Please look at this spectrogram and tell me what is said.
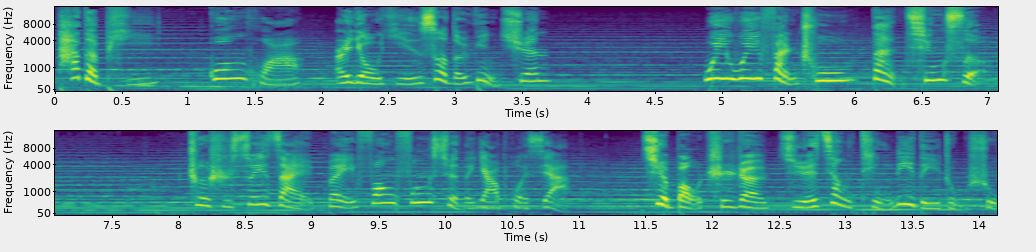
它的皮光滑而有银色的晕圈，微微泛出淡青色。这是虽在北方风雪的压迫下，却保持着倔强挺立的一种树。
